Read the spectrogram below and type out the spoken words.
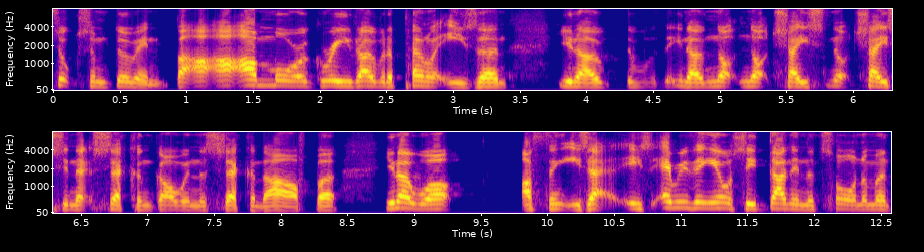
took some doing. But I, am more aggrieved over the penalties than you know, you know, not not chase not chasing that second goal in the second half. But you know what? I think he's at, he's everything else he'd done in the tournament.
